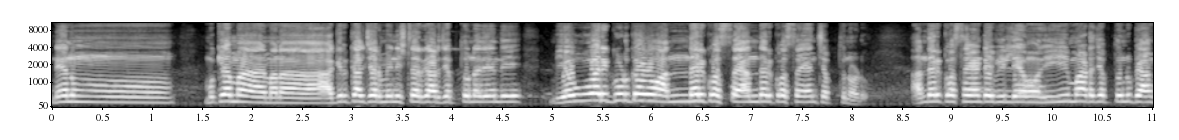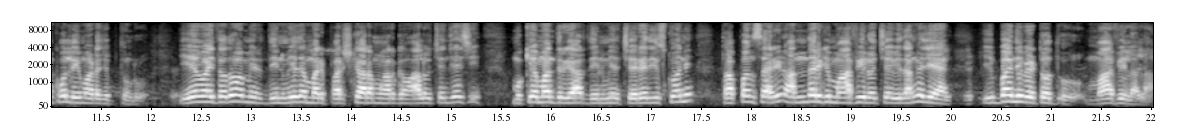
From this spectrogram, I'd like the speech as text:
నేను ముఖ్యమా మన అగ్రికల్చర్ మినిస్టర్ గారు చెప్తున్నది ఏంది? ఎవరికి కూడా అందరికి వస్తాయి అందరికి వస్తాయి అని చెప్తున్నాడు. అందరికి వస్తాయంటే వీళ్ళు ఏమో ఈ మాట చెప్తుండ్రు బ్యాంకు వాళ్ళు ఈ మాట చెప్తుండ్రు. ఏమవుతుందో మీరు దీని మీద మరి పరిష్కార మార్గం ఆలోచన చేసి ముఖ్యమంత్రి గారు దీని మీద చర్య తీసుకొని తప్పనిసరి అందరికీ మాఫీలు వచ్చే విధంగా చేయాలి. ఇబ్బంది పెట్టొద్దు మాఫీలలో.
